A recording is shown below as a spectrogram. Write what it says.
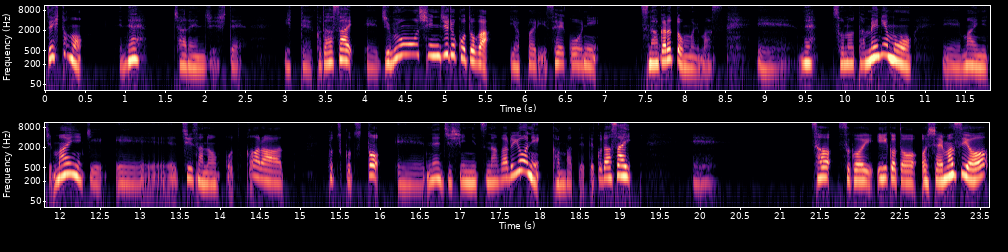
是非ともねチャレンジしていってください、え自分を信じることがやっぱり成功につながると思います、えねそのためにも、え毎日毎日、え小さなことからコツコツと、えね、自信につながるように頑張ってってください。えー、そうすごいいいことをおっしゃいますよ。は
